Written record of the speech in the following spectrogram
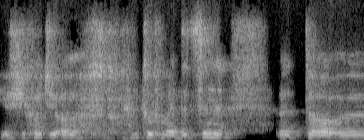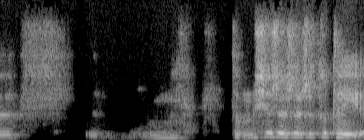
Jeśli chodzi o studentów medycyny, e, to, e, to myślę, że, że, że tutaj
